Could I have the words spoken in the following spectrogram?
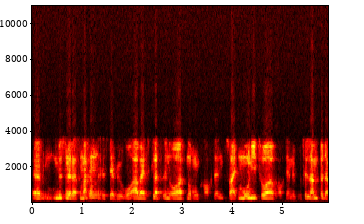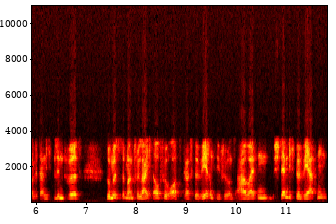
ähm, müssen wir das machen. Ist der Büroarbeitsplatz in Ordnung? Braucht er einen zweiten Monitor? Braucht er eine gute Lampe, damit er nicht blind wird? So müsste man vielleicht auch für Ortskräfte, während sie für uns arbeiten, ständig bewerten,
